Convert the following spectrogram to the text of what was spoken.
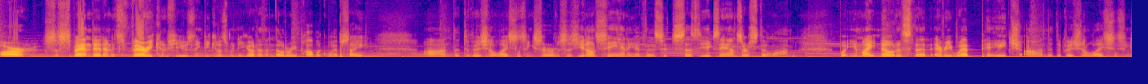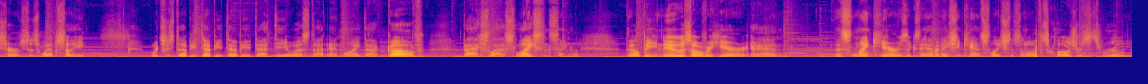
are suspended, and it's very confusing because when you go to the Notary Public website, on the Division of Licensing Services, you don't see any of this. It says the exams are still on. But you might notice that every web page on the Division of Licensing Services website, which is www.dos.ny.gov backslash licensing, there'll be news over here and this link here is examination cancellations and office closures. It's really,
